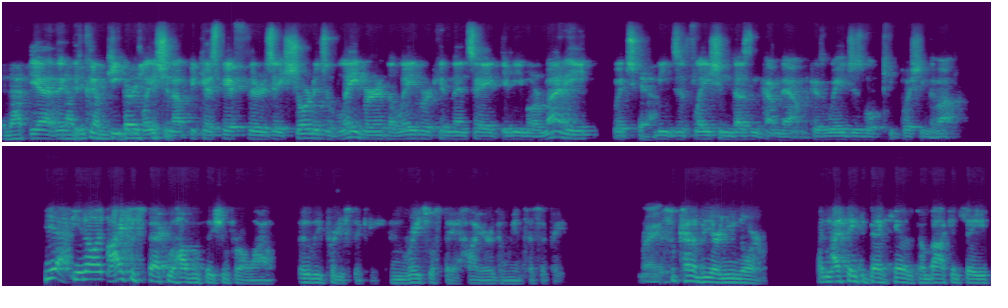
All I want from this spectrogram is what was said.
And that's yeah, that it could keep inflation sticky. up because if there's a shortage of labor, the labor can then say, give me more money, which Yeah. means inflation doesn't come down because wages will keep pushing them up. Yeah, you know. I suspect we'll have inflation for a while. It'll be pretty sticky, and rates will stay higher than we anticipate. Right. This will kind of be our new norm. And I think the Bank of Canada will come back and say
